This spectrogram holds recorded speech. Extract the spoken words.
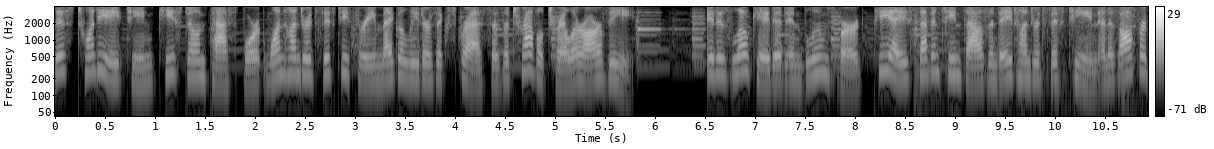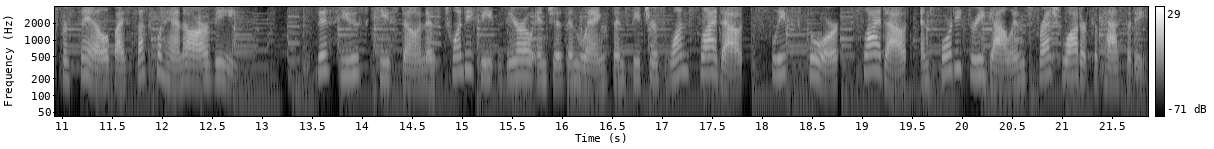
This 2018 Keystone Passport 153 megaliters Express is a travel trailer RV. It is located in Bloomsburg, PA 17815 and is offered for sale by Susquehanna RV. This used Keystone is 20 feet 0 inches in length and features one slide-out, sleeps 4, slide-out, and 43 gallons fresh water capacity.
